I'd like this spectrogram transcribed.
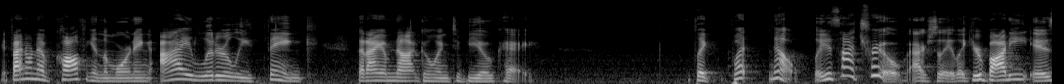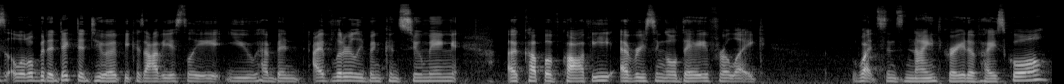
If I don't have coffee in the morning, I literally think that I am not going to be okay. Like, what? No, like it's not true, actually. Like, your body is a little bit addicted to it because obviously you have been, I've literally been consuming a cup of coffee every single day for like, what, since ninth grade of high school?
